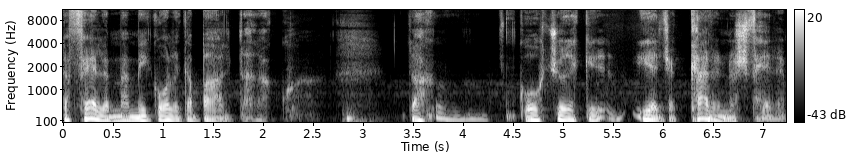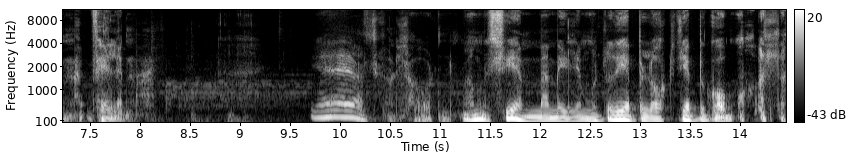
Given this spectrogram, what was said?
ta filma, mikä oli palta. Ta kohtsuudekin iäjä kärnösfilma. Filma. Ja jatkan sortin. Mä oon siemmä mille, mutta liepi lohk, liepi kommalla.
